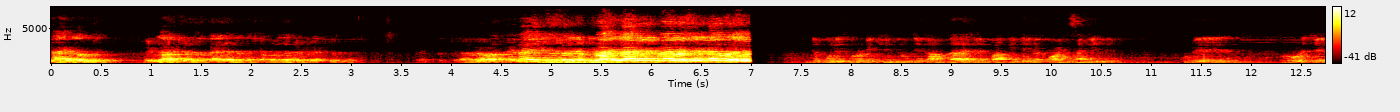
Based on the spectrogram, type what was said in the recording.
काय लावलं काय झालं कशामुळे झालं ते पोलीस प्रोटेक्शन घेऊन ते काम करायचं आणि बाकी जे काही पॉईंट सांगितले कुठे रोडचे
